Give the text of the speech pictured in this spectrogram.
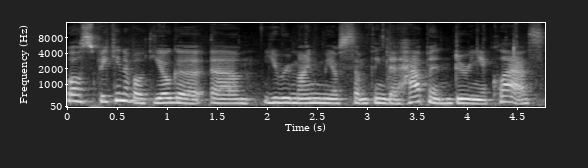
Well, speaking about yoga, um, you reminded me of something that happened during a class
